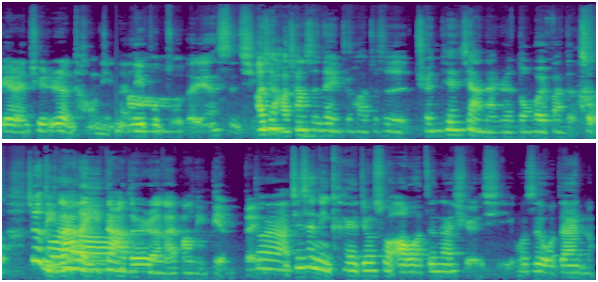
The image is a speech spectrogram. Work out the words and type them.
别人去认同你能力不足这件事情。而且好像是那句话，就是全天下男人都会犯的错，就你拉了一大堆人来帮你垫背。对啊，其实你可以就说哦，我正在学习，或是我在努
